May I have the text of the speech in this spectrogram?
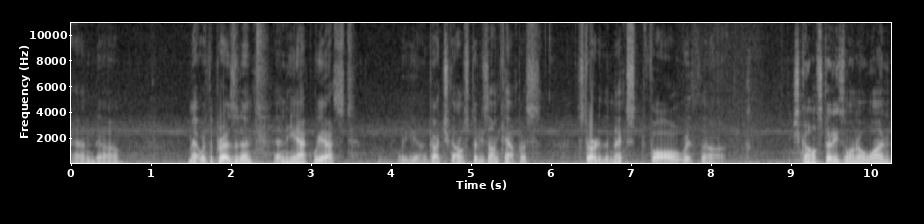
and uh, met with the president, and he acquiesced. We uh, got Chicano Studies on campus. Started the next fall with uh, Chicano Studies 101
